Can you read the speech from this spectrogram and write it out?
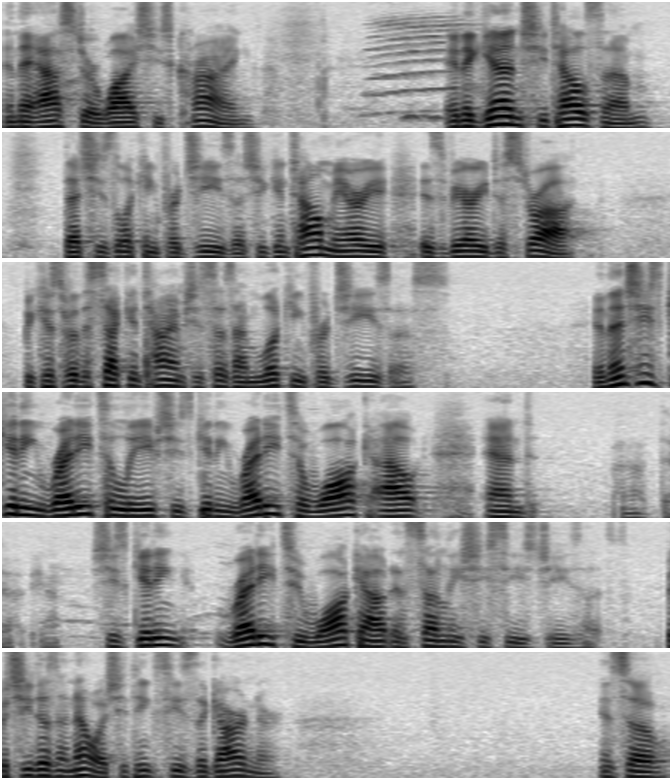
And they asked her why she's crying. And again, she tells them that she's looking for Jesus. You can tell Mary is very distraught because for the second time she says, I'm looking for Jesus. And then she's getting ready to leave. She's getting ready to walk out, and uh, she's getting ready to walk out, and suddenly she sees Jesus. But she doesn't know it. She thinks he's the gardener. And so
